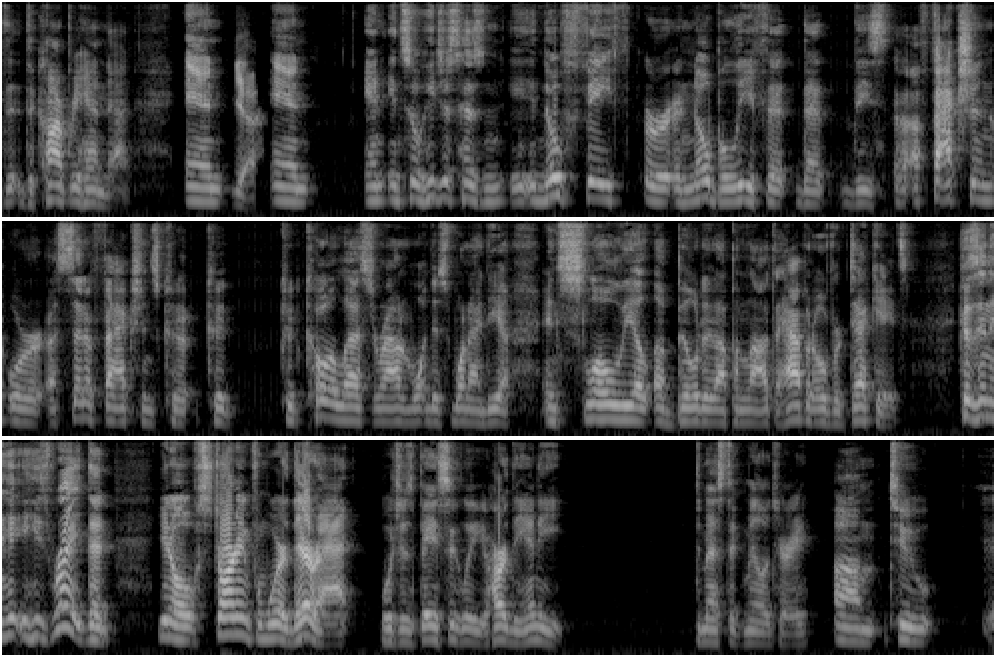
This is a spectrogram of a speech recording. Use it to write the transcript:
to, to comprehend that and Yeah. and and and so he just has n- no faith or, no belief that that these a faction or a set of factions could could could coalesce around one, this one idea and slowly uh, build it up and allow it to happen over decades. Because he's right that you know starting from where they're at, which is basically hardly any domestic military, um, to uh,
